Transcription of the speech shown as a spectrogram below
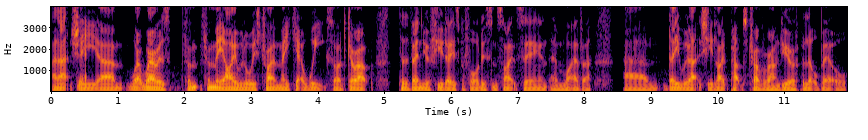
And actually, yeah. um, whereas for for me, I would always try and make it a week, so I'd go out to the venue a few days before, do some sightseeing and, and whatever. um, they would actually like perhaps travel around Europe a little bit or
